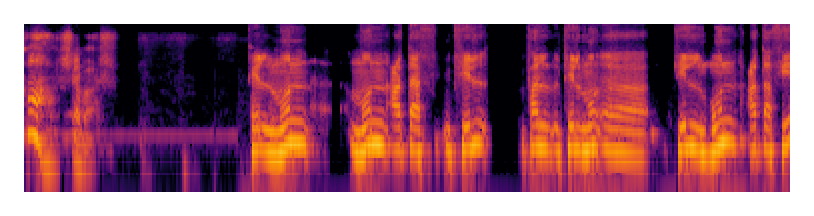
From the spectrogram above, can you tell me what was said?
कहाँ शाबाश फिल मुन मुन अतफ फिल फल फिल मुन अ, फिल मुन अतफी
